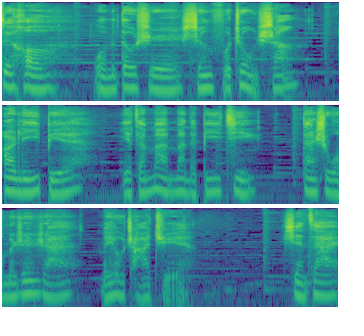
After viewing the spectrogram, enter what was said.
最后，我们都是身负重伤，而离别也在慢慢的逼近，但是我们仍然没有察觉。现在，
